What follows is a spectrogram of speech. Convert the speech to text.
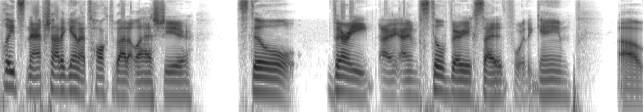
played Snapshot again. I talked about it last year. Still very. I, I'm still very excited for the game. Uh,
